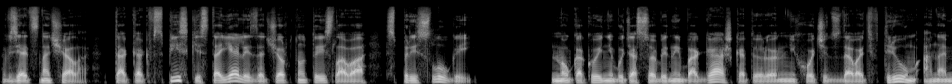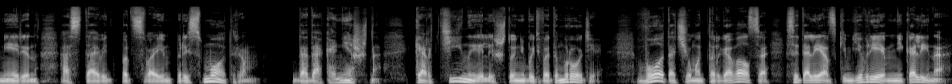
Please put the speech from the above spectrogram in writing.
взять сначала, так как в списке стояли зачеркнутые слова «с прислугой». Но какой-нибудь особенный багаж, который он не хочет сдавать в трюм, а намерен оставить под своим присмотром. Да-да, конечно, картины или что-нибудь в этом роде. Вот о чем он торговался с итальянским евреем Николина.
